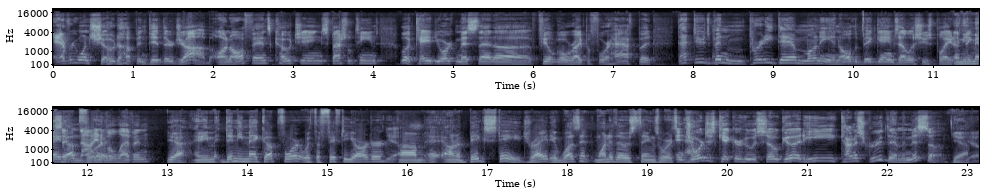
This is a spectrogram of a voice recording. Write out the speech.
everyone showed up and did their job on offense, coaching, special teams. Look, Cade York missed that uh, field goal right before half, but that dude's been pretty damn money in all the big games LSU's played. And I he think they made said up for nine of eleven. Yeah, and he didn't he make up for it with a 50 yarder Yeah. um, on a big stage, right? It wasn't one of those things where it's And George's kicker, who was so good, he kind of screwed them and missed some. yeah. Yeah.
